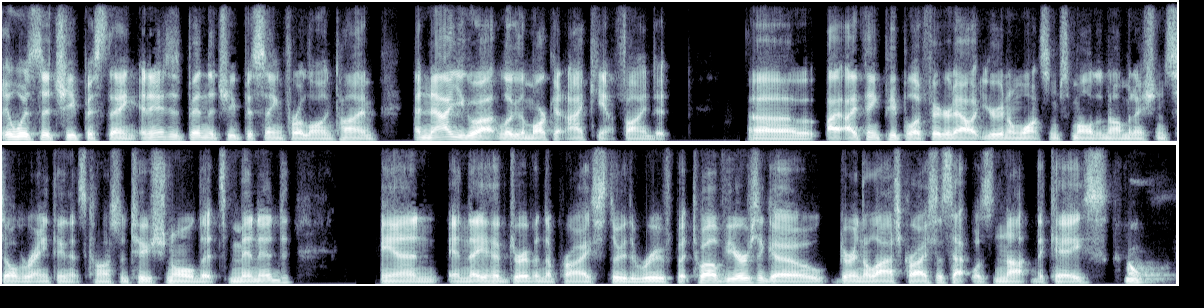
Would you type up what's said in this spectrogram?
It was the cheapest thing, and it has been the cheapest thing for a long time. And now you go out and look at the market, and I can't find it. Uh, I, I, think people have figured out you're going to want some small denomination silver, anything that's constitutional, that's minted. and and they have driven the price through the roof. But 12 years ago, during the last crisis, that was not the case. Nope.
